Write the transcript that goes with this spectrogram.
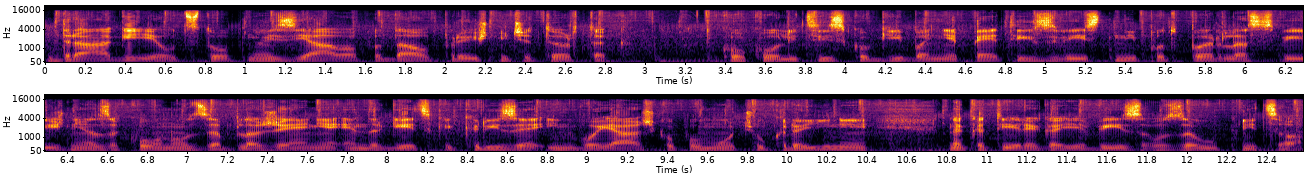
Dragi je odstopno izjavo podal prejšnji četrtek, ko koalicijsko gibanje petih zvest ni podprla svežnja zakonov za blaženje energetske krize in vojaško pomoč Ukrajini, na katerega je vezal zaupnico.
